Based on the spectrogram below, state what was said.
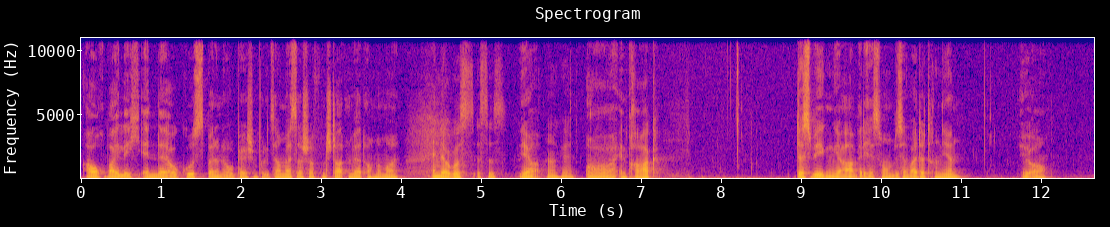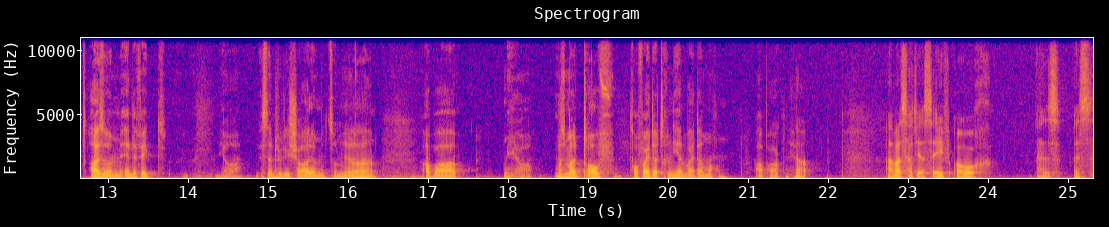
auch weil ich Ende August bei den Europäischen Polizeimeisterschaften starten werde, auch nochmal. Ende August ist es? Ja, Okay. oh, in Prag. Deswegen, ja, werde ich jetzt noch ein bisschen weiter trainieren. Ja. Also im Endeffekt, ja, ist natürlich schade mit so einem Ja. Rennen. Aber ja, muss man halt drauf, drauf weiter trainieren, weitermachen, abhaken. Ja. Aber es hat ja safe auch, es, es,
